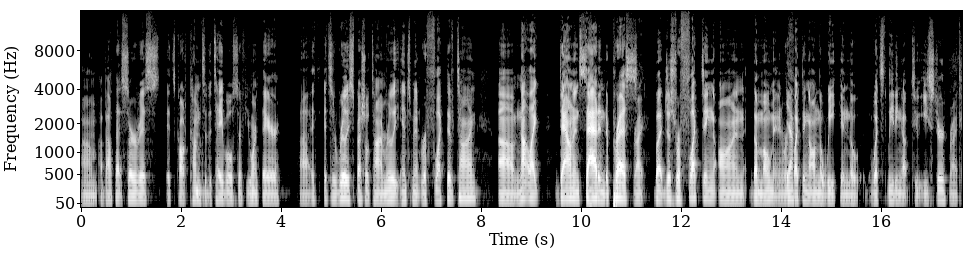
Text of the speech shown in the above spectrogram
um, about that service. It's called Come to the Table. So if you weren't there, uh, it's it's a really special time, really intimate, reflective time. Um, not like down and sad and depressed, Right. But just reflecting on the moment and Yeah. reflecting on the week and the what's leading up to Easter. Right.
